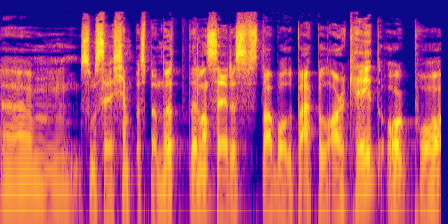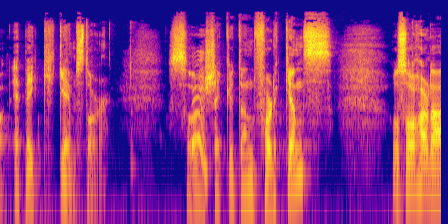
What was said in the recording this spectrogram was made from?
Um, som ser kjempespennende ut. Det lanseres da både på Apple Arcade og på Epic Game Store. Så sjekk ut den, folkens. Og så har da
